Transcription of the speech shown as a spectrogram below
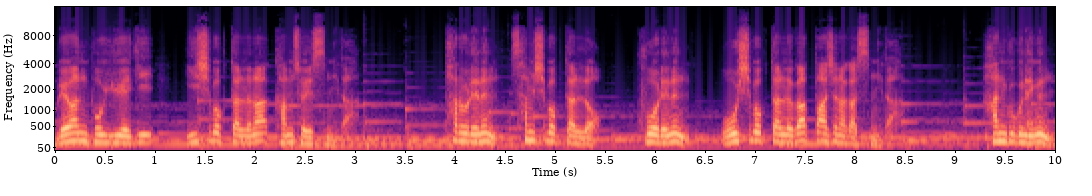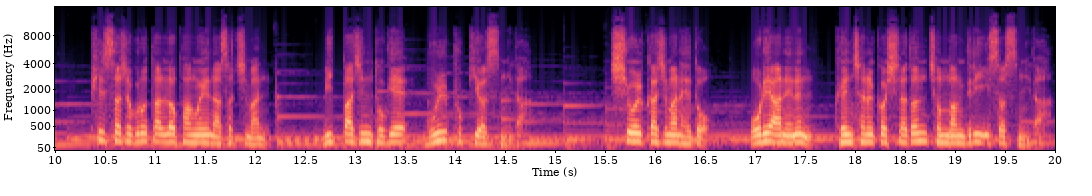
외환 보유액이 20억 달러나 감소했습니다. 8월에는 30억 달러, 9월에는 50억 달러가 빠져나갔습니다. 한국은행은 필사적으로 달러 방어에 나섰지만 밑빠진 독에 물 붓기였습니다. 10월까지만 해도 올해 안에는 괜찮을 것이라던 전망들이 있었습니다.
